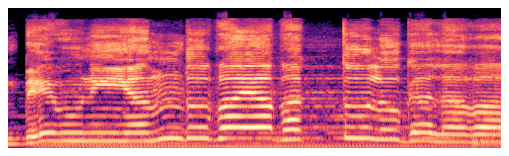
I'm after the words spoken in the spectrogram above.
దేవుని అందు భయభక్తులు గలవారలారా.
